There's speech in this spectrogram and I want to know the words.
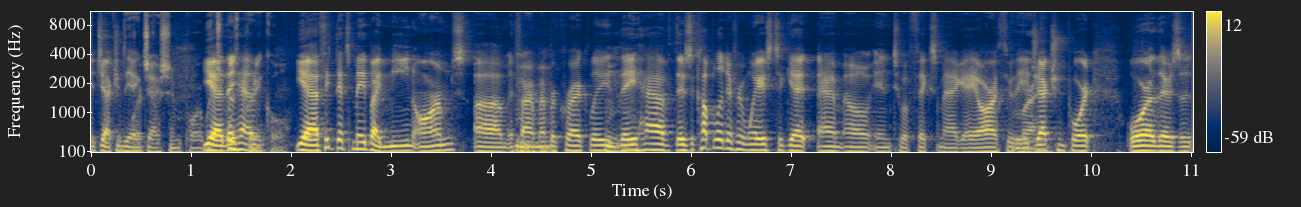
Ejection the port. ejection port. Yeah, which they was have. pretty cool. Yeah, I think that's made by Mean Arms, um, Mm-hmm. if I remember correctly. They have. There's a couple of different ways to get ammo into a fixed mag AR through the Right. ejection port, or there's a,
